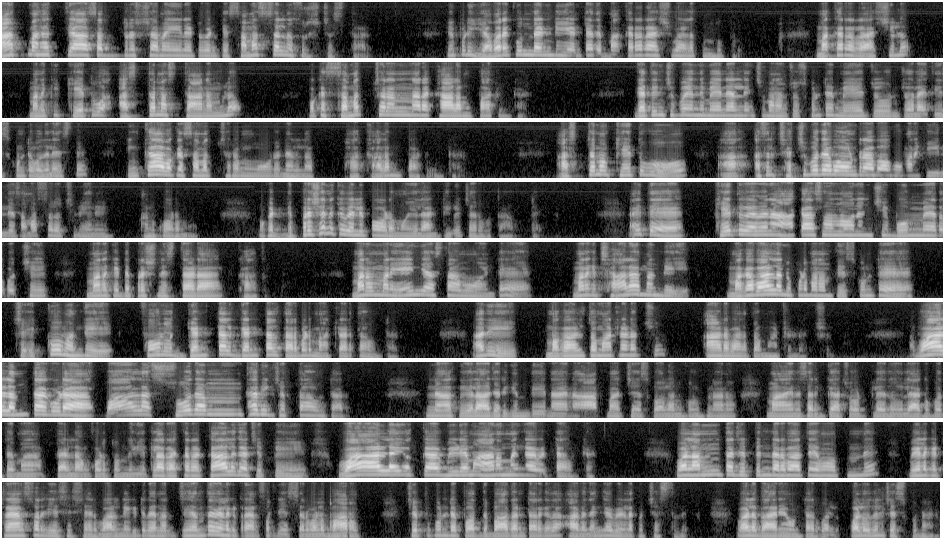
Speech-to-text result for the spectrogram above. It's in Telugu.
ఆత్మహత్యా సదృశ్యమైనటువంటి సమస్యలను సృష్టిస్తాడు. ఇప్పుడు ఎవరికి ఉందండి అంటే అది మకర రాశి వాళ్ళకు ఉంది ఇప్పుడు. మకర రాశిలో మనకి కేతువు అష్టమ స్థానంలో ఒక సంవత్సరన్నర కాలం పాటు ఉంటాడు గతించిపోయింది మే నెల నుంచి మనం చూసుకుంటే మే జూన్ జూలై తీసుకుంటే వదిలేస్తే ఇంకా ఒక సంవత్సరం మూడు నెలల కాలం పాటు ఉంటాడు అష్టమ కేతువు అసలు చచ్చిపోతే బాగుండరా బాబు మనకి ఇన్ని సమస్యలు వచ్చినాయని అనుకోవడము. ఒక డిప్రెషన్కి వెళ్ళిపోవడము ఇలాంటివి జరుగుతూ ఉంటాయి. అయితే కేతు ఏమైనా ఆకాశంలో నుంచి భూమి మీదకి వచ్చి మనకి డిప్రెషన్ ఇస్తాడా? కాదు. మనం మరి ఏం చేస్తాము అంటే మనకి చాలామంది మగవాళ్ళను ఇప్పుడు మనం తీసుకుంటే ఎక్కువ మంది ఫోన్లు గంటలు గంటలు తరబడి మాట్లాడుతూ ఉంటారు. అది మగవాళ్ళతో మాట్లాడచ్చు ఆడవాళ్ళతో మాట్లాడొచ్చు. వాళ్ళంతా కూడా వాళ్ళ సోదంతా మీకు చెప్తా ఉంటారు. నాకు ఇలా జరిగింది నాయన ఆత్మహత్య చేసుకోవాలనుకుంటున్నాను మా ఆయన సరిగ్గా చూడట్లేదు లేకపోతే మా పెళ్ళం కొడుతుంది ఇట్లా రకరకాలుగా చెప్పి వాళ్ళ యొక్క వీడేమో ఆనందంగా వింటా ఉంటాడు. వాళ్ళంతా చెప్పిన తర్వాత ఏమవుతుంది? వీళ్ళకి ట్రాన్స్ఫర్ చేసేసారు. వాళ్ళ నెగిటివ్ ఎనర్జీ అంతా వీళ్ళకి ట్రాన్స్ఫర్ చేస్తారు వాళ్ళ భారం చెప్పుకుంటే పొద్దు బాధ అంటారు కదా ఆ విధంగా వీళ్ళకి వచ్చేస్తుంది వాళ్ళు బాగానే ఉంటారు వాళ్ళు వాళ్ళు వదిలి చేసుకున్నారు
